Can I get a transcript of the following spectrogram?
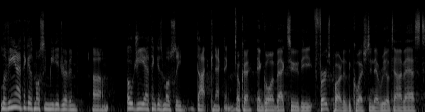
LaVine, I think, is mostly media driven. Um, OG, I think, is mostly dot connecting. Okay. And going back to the first part of the question that Real Time asks,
